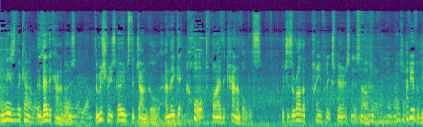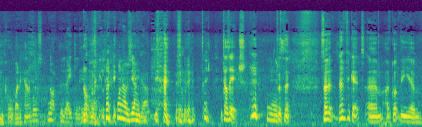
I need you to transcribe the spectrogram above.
And these are the cannibals. They're the cannibals. Oh, yeah. The missionaries go into the jungle and they get caught by the cannibals which is a rather painful experience in itself. I can imagine. Have you ever been caught by the cannibals? Not lately. Not lately. when I was younger. Yeah, it does itch, yes. doesn't it? So don't forget, um, I've got the um,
